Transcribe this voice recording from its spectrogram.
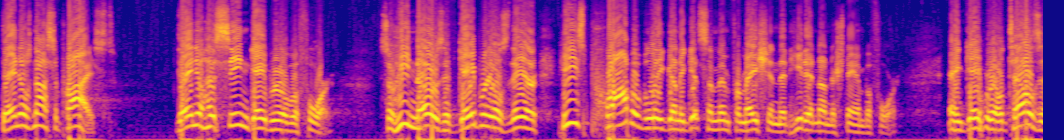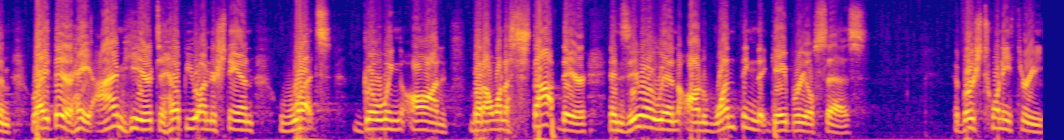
Daniel's not surprised. Daniel has seen Gabriel before. So he knows if Gabriel's there, he's probably going to get some information that he didn't understand before. And Gabriel tells him right there, hey, I'm here to help you understand what's going on. But I want to stop there and zero in on one thing that Gabriel says. At verse 23,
